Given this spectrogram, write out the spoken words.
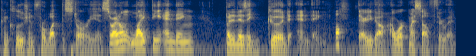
conclusion for what the story is. So I don't like the ending, but it is a good ending. Well, there you go. I worked myself through it.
